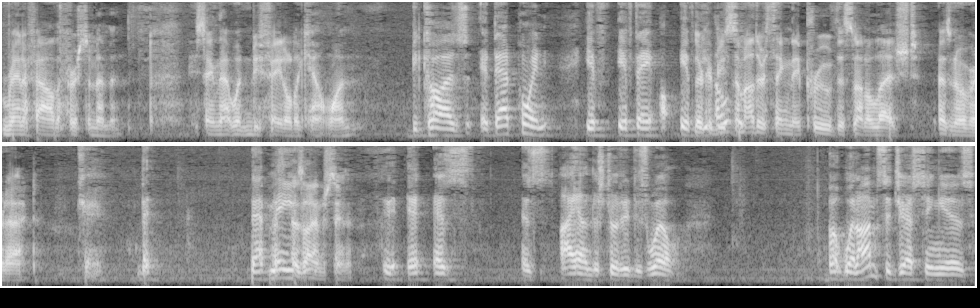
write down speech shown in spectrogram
ran afoul of the First Amendment. He's saying that wouldn't be fatal to count one. Because at that point, if, if they, if. There the could be some other thing they prove that's not alleged as an overt act, Okay. That, that may. as I understand it. as as I understood it as well. But what I'm suggesting is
